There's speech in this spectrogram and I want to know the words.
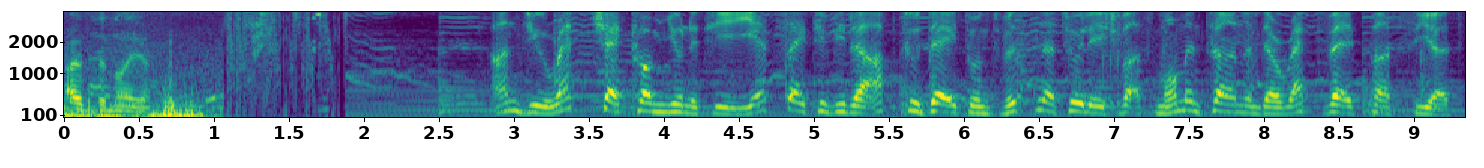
als der neue. An die Rap-Check-Community, jetzt seid ihr wieder up to date und wisst natürlich, was momentan in der Rap-Welt passiert.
